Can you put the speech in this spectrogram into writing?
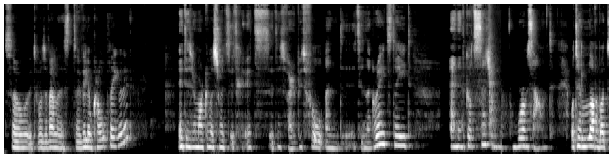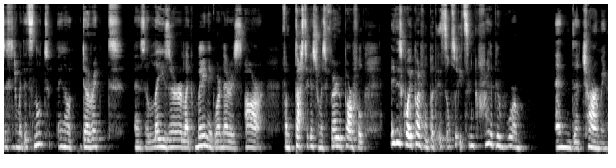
so it was a violinist uh, William Kroll playing with it. It is a remarkable instrument. It, it's it is very beautiful and it's in a great state and it got such a warm sound. What I love about this instrument, it's not you know direct as a laser like many Guarneris are. Fantastic instruments, very powerful. It is quite powerful, but it's also it's incredibly warm and uh, charming.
